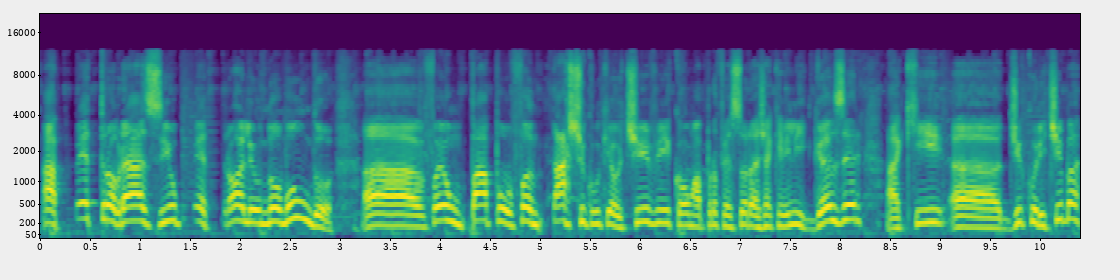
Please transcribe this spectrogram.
a Petrobras e o petróleo no mundo. Uh, foi um papo fantástico que eu tive com a professora Jaqueline Ganzer, aqui uh, de Curitiba,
